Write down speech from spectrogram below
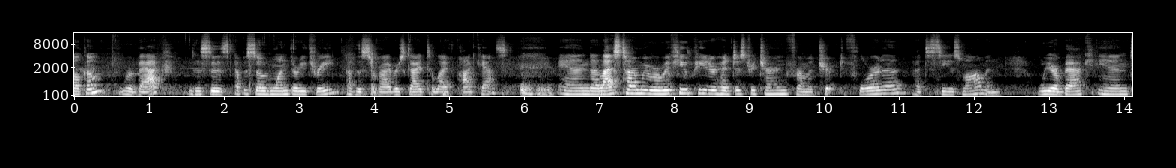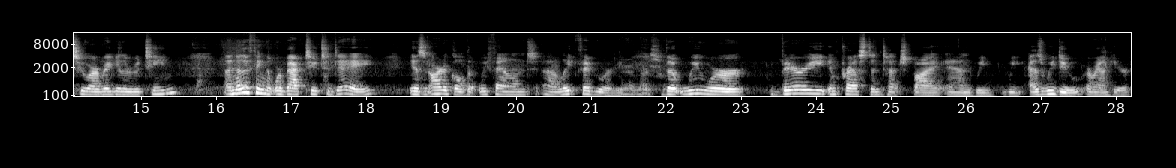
Welcome. We're back. This is episode 133 of the Survivor's Guide to Life podcast. Mm-hmm. And uh, last time we were with you, Peter had just returned from a trip to Florida uh, to see his mom, and we are back into our regular routine. Another thing that we're back to today is an article that we found uh, late February Yeah, nice. that we were very impressed and touched by and we, we as we do around here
